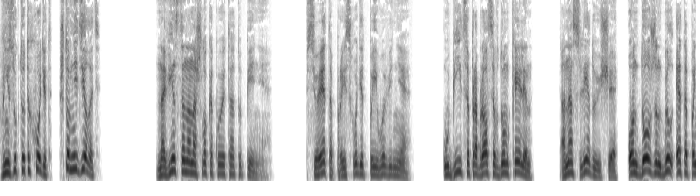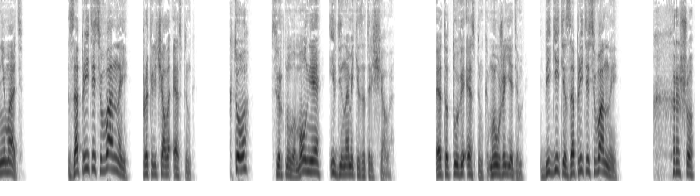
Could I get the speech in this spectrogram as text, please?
«Внизу кто-то ходит. Что мне делать?» На Винстона нашло какое-то отупение. Все это происходит по его вине. Убийца пробрался в дом Кэлен. Она следующая. Он должен был это понимать. «Запритесь в ванной!» – прокричала Эспинг. «Кто?» – сверкнула молния и в динамике затрещало. «Это Туви Эспинг. Мы уже едем. Бегите, запритесь в ванной!» «Хорошо»,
